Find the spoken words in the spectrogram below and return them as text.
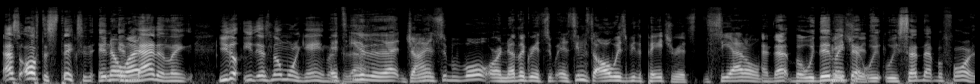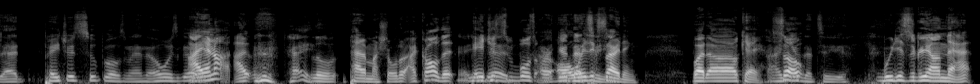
That's off the sticks. In, You know in what? Madden Link, you don't. You, there's no more game. it's that. either that giant Super Bowl or another great Super. Bowl. It seems to always be the Patriots, the Seattle. and that. But we did make that. We, we said that before. That Patriots Super Bowls, man, they're always good. I know. I Hey. little pat on my shoulder. I called it. Yeah, Patriots did. Super Bowls are always to you. exciting. But uh, okay, I so that to you. we disagree on that.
